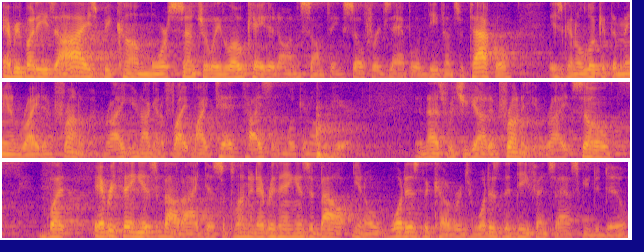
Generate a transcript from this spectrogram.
everybody's eyes become more centrally located on something. So, for example, a defensive tackle is going to look at the man right in front of him, right? You're not going to fight Mike Ty- Tyson looking over here and that's what you got in front of you, right? So, but everything is about eye discipline, and everything is about you know what is the coverage, what does the defense ask you to do,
